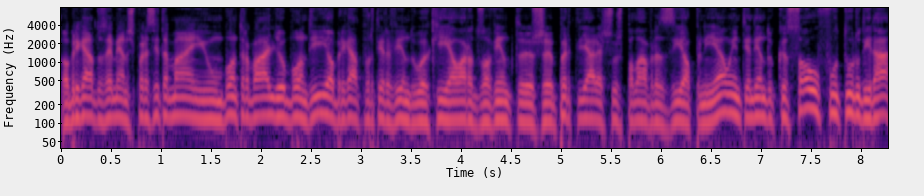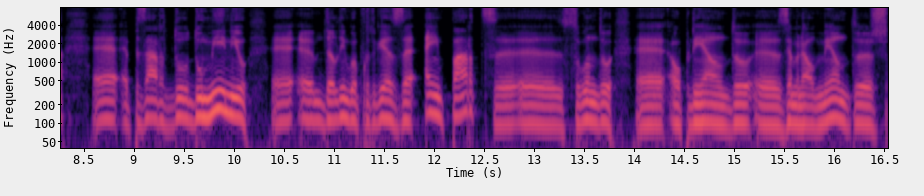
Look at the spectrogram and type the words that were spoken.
Obrigado, Zé Menos. Para si também um bom trabalho, bom dia. Obrigado por ter vindo aqui à Hora dos Ouvintes partilhar as suas palavras e opinião, entendendo que só o futuro dirá, eh, apesar do domínio eh, da língua portuguesa em parte, eh, segundo eh, a opinião do eh, Zé Manuel Mendes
